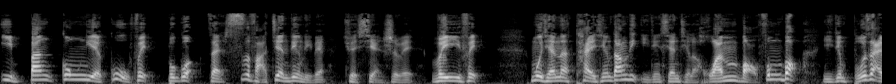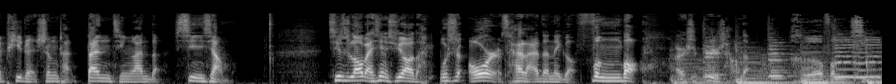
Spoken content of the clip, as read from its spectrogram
一般工业固废，不过在司法鉴定里边却显示为危废。目前呢，泰兴当地已经掀起了环保风暴，已经不再批准生产单氰胺的新项目。其实老百姓需要的不是偶尔才来的那个风暴，而是日常的和风细雨。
